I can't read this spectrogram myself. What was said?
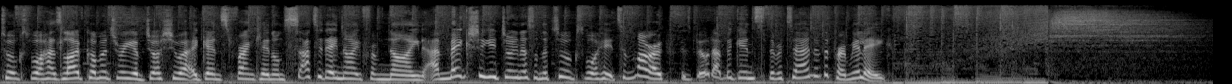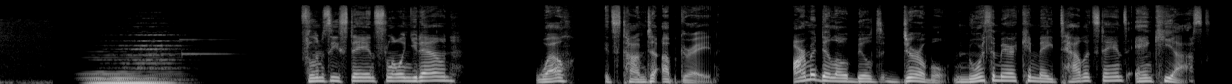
Talksport has live commentary of Joshua against Franklin on Saturday night from 9. And make sure you join us on the Talksport hit tomorrow as build up begins to the return of the Premier League. Flimsy staying slowing you down? Well, it's time to upgrade. Armodilo builds durable, North American made tablet stands and kiosks.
